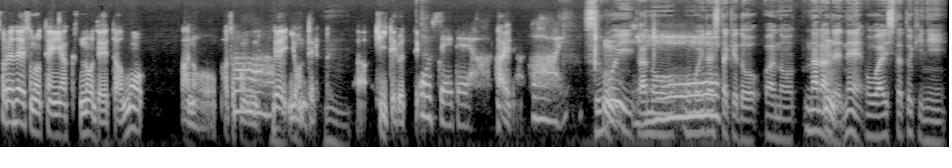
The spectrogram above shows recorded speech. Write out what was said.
それでその転訳のデータも、あの、パソコンで読んでる、聞いてるっていう。音声で。はい。はい。すごい、あの、思い出したけど、あの、奈良でね、お会いした時に、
